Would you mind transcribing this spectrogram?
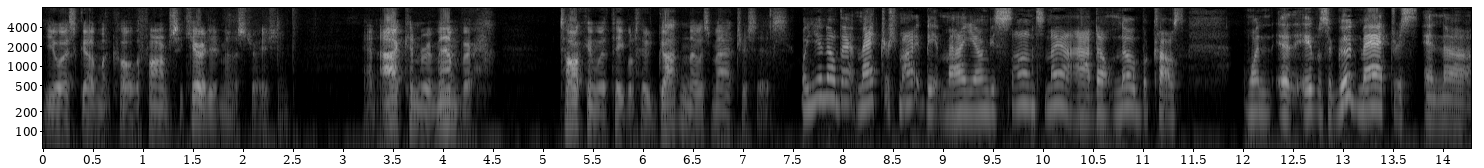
U.S. government called the Farm Security Administration, and I can remember talking with people who'd gotten those mattresses. Well, you know that mattress might be at my youngest son's now. I don't know because when it, it was a good mattress, and uh,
